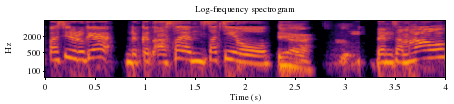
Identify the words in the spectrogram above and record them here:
pasti duduknya deket Asa dan Sacil. Iya. Dan somehow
